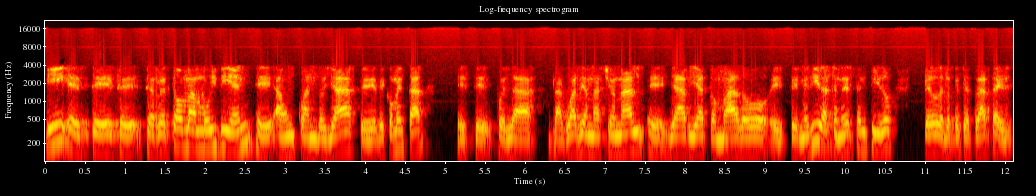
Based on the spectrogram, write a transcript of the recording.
y este se, se retoma muy bien eh, aun cuando ya te he de comentar este pues la la Guardia Nacional ya había tomado este medidas en ese sentido pero de lo que se trata es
